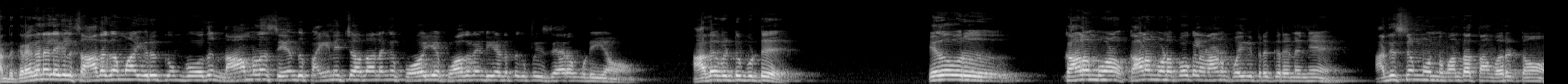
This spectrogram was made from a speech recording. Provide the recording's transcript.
அந்த கிரகநிலைகள் சாதகமாக இருக்கும்போது நாமளும் சேர்ந்து பயணிச்சாதானுங்க போய் போக வேண்டிய இடத்துக்கு போய் சேர முடியும். அதை விட்டுப்புட்டு ஏதோ ஒரு காலம் போன காலம் போன போக்கில் நானும் போய்கிட்டு இருக்கிறேனுங்க. அதிர்ஷ்டம் ஒன்று வந்தால் தான் வரட்டும்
